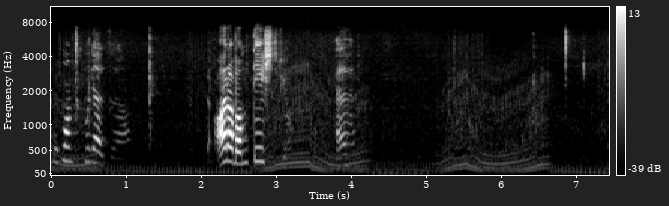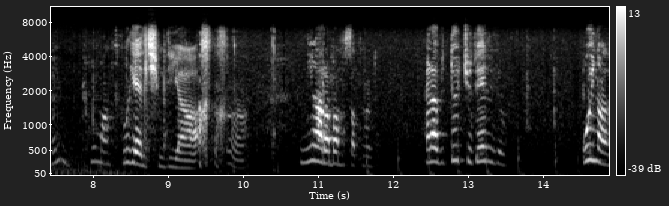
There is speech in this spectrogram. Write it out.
Çok mantıklı geldi ya. Arabamı değiştiriyorum. Evet. Ben çok mantıklı geldi şimdi ya. Niye arabamı satmadım? Bir 450 lira. Oyun al.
